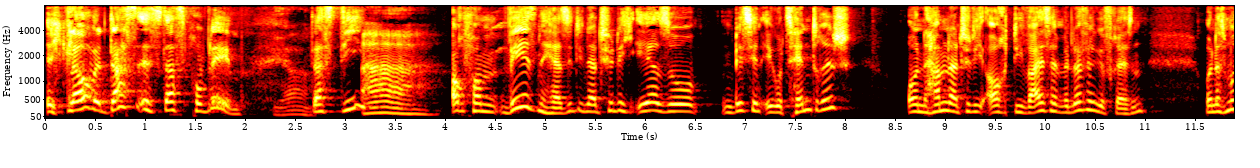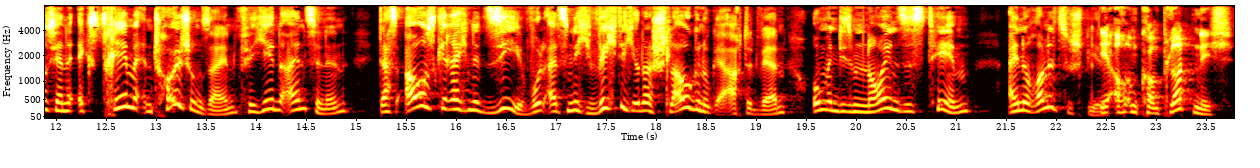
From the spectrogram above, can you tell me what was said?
Ich glaube, das ist das Problem. Dass die auch vom Wesen her sind die natürlich eher so ein bisschen egozentrisch und haben natürlich auch die Weisheit mit Löffeln gefressen. Und das muss ja eine extreme Enttäuschung sein für jeden Einzelnen, dass ausgerechnet sie wohl als nicht wichtig oder schlau genug erachtet werden, um in diesem neuen System eine Rolle zu spielen. Ja, auch im Komplott nicht.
